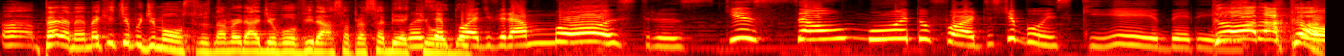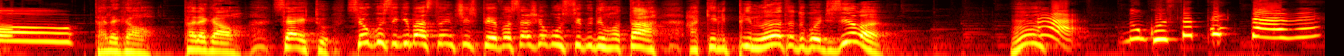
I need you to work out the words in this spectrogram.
Ah, pera, mas que tipo de monstros, na verdade, eu vou virar só pra saber aqui? Você pode virar monstros que são muito fortes, tipo um Skibbery. Caraca! Tá legal, tá legal. Certo, se eu conseguir bastante XP, você acha que eu consigo derrotar aquele pilantra do Godzilla? Hum? Ah, não custa tentar, né?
